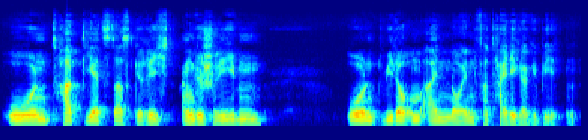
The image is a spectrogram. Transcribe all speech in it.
und hat jetzt das Gericht angeschrieben und wieder um einen neuen Verteidiger gebeten.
